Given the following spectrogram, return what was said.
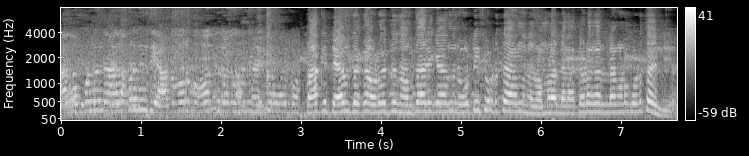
അത് ഓപ്പണിന്റെ ജനപ്രതിനിധി അത് ഓർമ്മ ഓർത്ത് ബാക്കി ടേംസ് ഒക്കെ അവിടെ വെച്ച് സംസാരിക്കാമെന്ന് നോട്ടീസ് കൊടുത്താണെന്നല്ലോ നമ്മളല്ല കച്ചവടക്കാരെല്ലാം കൂടെ കൊടുത്തല്ലയോ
